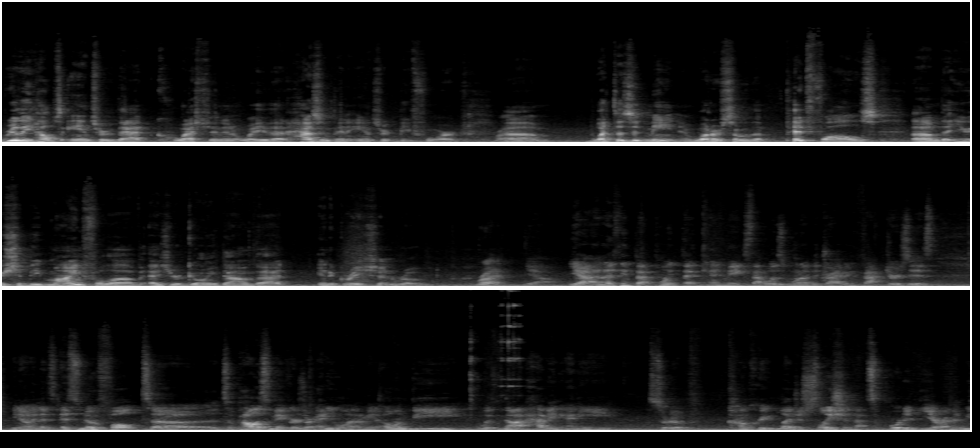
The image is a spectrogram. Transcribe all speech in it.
really helps answer that question in a way that hasn't been answered before. Right. Um, what does it mean, and what are some of the pitfalls um, that you should be mindful of as you're going down that integration road? Right. Yeah, yeah, and I think that point that Ken makes that was one of the driving factors is, you know, and it's, it's no fault uh, to policymakers or anyone. I mean, OMB with not having any sort of concrete legislation that supported ERM, and we,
